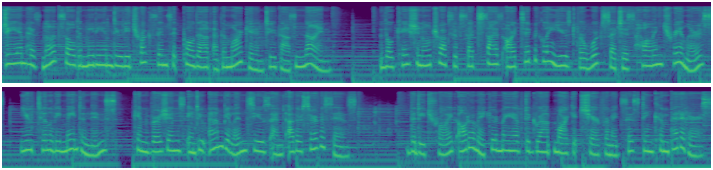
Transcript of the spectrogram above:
GM has not sold a medium-duty truck since it pulled out of the market in 2009. Vocational trucks of such size are typically used for work such as hauling trailers, utility maintenance, conversions into ambulance use and other services. The Detroit automaker may have to grab market share from existing competitors,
